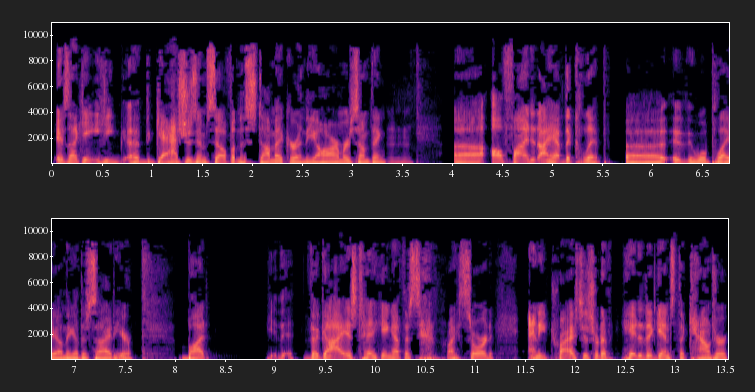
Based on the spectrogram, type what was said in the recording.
It's like he, he uh, gashes himself in the stomach or in the arm or something. Mm-hmm. Uh, I'll find it. I have the clip. Uh, that we'll play on the other side here, but he- the guy is taking out the samurai sword and he tries to sort of hit it against the counter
